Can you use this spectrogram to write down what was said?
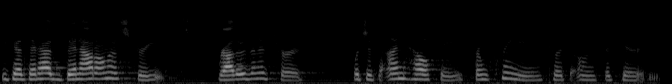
because it has been out on the streets, rather than a church which is unhealthy from clinging to its own security.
